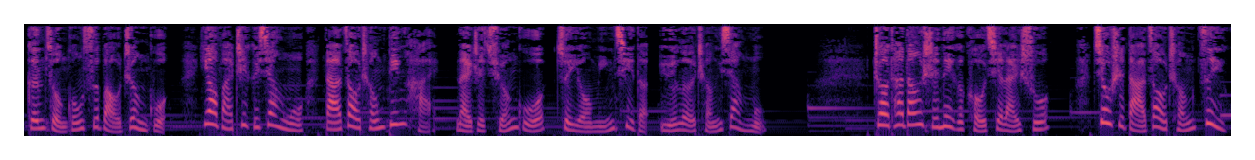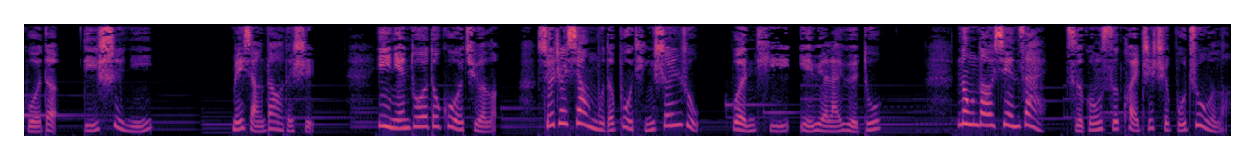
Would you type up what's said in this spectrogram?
跟总公司保证过，要把这个项目打造成滨海乃至全国最有名气的娱乐城项目。照他当时那个口气来说。就是打造成 Z 国的迪士尼，没想到的是，一年多都过去了，随着项目的不停深入，问题也越来越多，弄到现在子公司快支持不住了，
